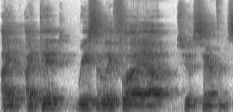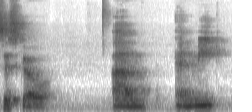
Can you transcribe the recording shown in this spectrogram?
I, I did recently fly out to San Francisco um, and meet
